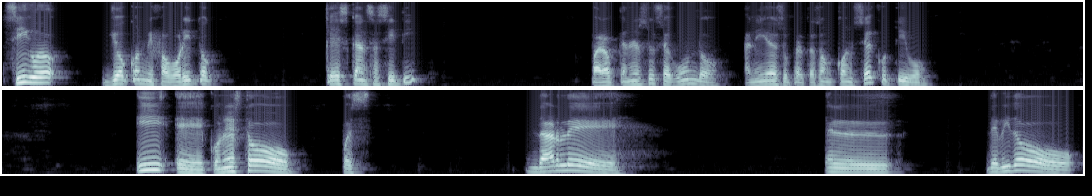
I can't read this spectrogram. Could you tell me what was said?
Sigo yo con mi favorito, que es Kansas City, para obtener su segundo anillo de supertazón consecutivo. Y eh, con esto, pues, darle el, debido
